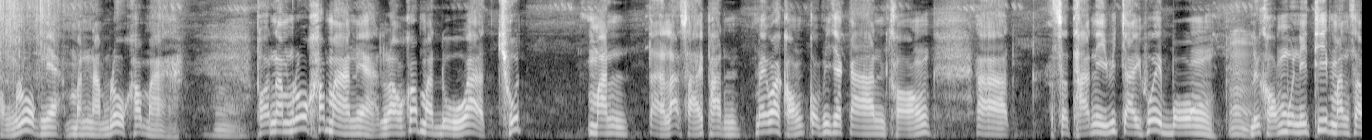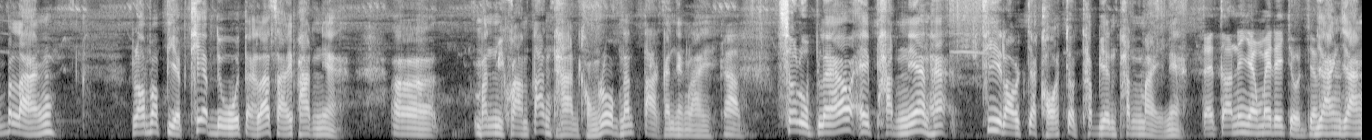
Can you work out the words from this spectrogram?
ของโรคเนี่ยมันนำโรคเข้ามา พอนำโรคเข้ามาเนี่ยเราก็มาดูว่าชุดมันแต่ละสายพันธุ์ ไม่ว่าของกรมวิชาการของอา สถานีวิจัยห้วยบงอืมหรือของมูลนิธิมันสำปะหลัง เรามาเปรียบเทียบดูแต่ละสายพันธุ์เนี่ยเอ่อมันมีความต้านทานของโรคนั้นต่างกันอย่างไรครับ สรุปแล้วไอ้พันธุ์เนี่ยนะฮะที่เราจะขอจดทะเบียนพันธุ์ใหม่เนี่ย แต่ตอนนี้ยังไม่ได้จดใช่ไหมยังยัง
